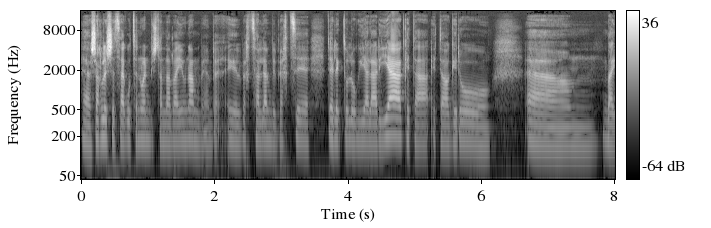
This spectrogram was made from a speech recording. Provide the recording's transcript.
eh, Charles ezagutzen nuen biztan da bai honan, be, be, e, bertzalean be, bertze dialektologialariak eta eta gero um, bai,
